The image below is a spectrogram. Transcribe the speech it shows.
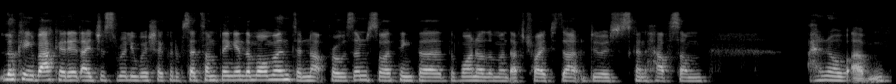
looking back at it, I just really wish I could have said something in the moment and not frozen. So I think the the one element I've tried to do is just kind of have some, I don't know, um,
